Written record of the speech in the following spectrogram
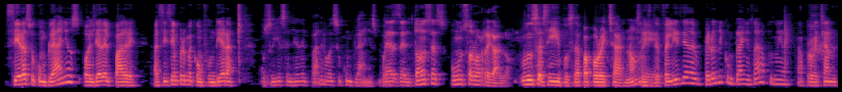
si era su cumpleaños o el Día del Padre. Así siempre me confundiera. Pues hoy es el Día del Padre o es su cumpleaños. Pues. Desde entonces, un solo regalo. Pues, sí, pues para aprovechar, ¿no? Sí. Este, feliz día del, pero es mi cumpleaños, ah, pues mira, aprovechando.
